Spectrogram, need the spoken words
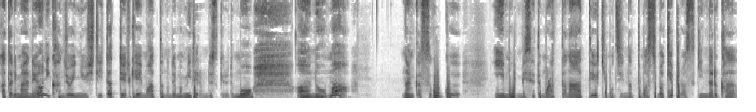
当たり前のように感情移入していたっていう経緯もあったので、まあ見てるんですけれども、あの、まあ、なんかすごくいいもん見せてもらったなっていう気持ちになってます。まあ、ケプラ好きになるか、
